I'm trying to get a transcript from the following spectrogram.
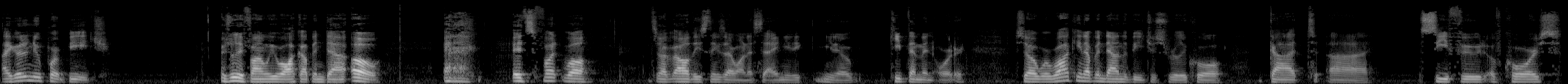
I go to Newport Beach. It was really fun. We walk up and down. Oh, and it's fun. Well, so I have all these things I want to say. I need to, you know, keep them in order. So we're walking up and down the beach. It's really cool. Got uh, seafood, of course.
